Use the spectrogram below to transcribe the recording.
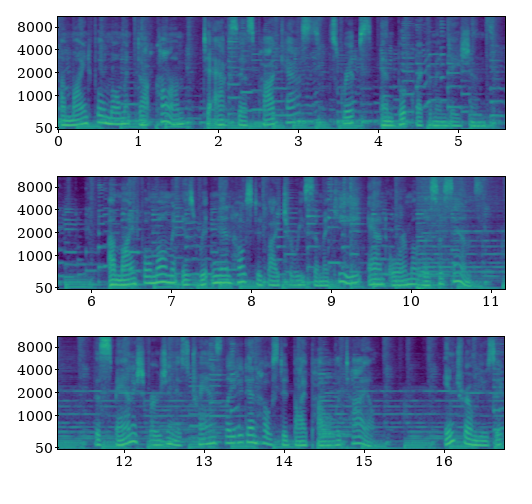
amindfulmoment.com, to access podcasts, scripts, and book recommendations. A Mindful Moment is written and hosted by Teresa McKee and or Melissa Sims. The Spanish version is translated and hosted by Paola Theil. Intro music,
